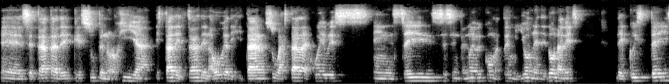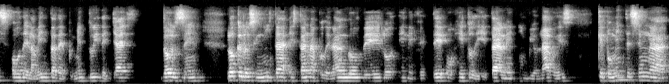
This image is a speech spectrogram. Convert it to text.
Eh, se trata de que su tecnología está detrás de la obra digital subastada el jueves en 669,3 millones de dólares de Chris o de la venta del primer tweet de Jazz Dolcen, lo que los cinistas están apoderando de los NFT, objetos digitales inviolables, que promete ser una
